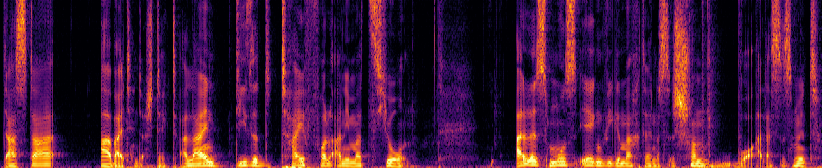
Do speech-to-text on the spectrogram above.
dass da Arbeit hintersteckt. Allein diese detailvolle Animation. Alles muss irgendwie gemacht werden. Das ist schon, boah, das ist mit.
